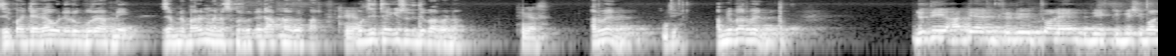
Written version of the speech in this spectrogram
যে কয় টাকা ওটার উপরে আপনি যে আপনি পারেন ম্যানেজ করবেন। এটা আপনার ব্যাপার। ঠিক আছে। মসজিদ থেকে কিছু দিতে পারবে না। ঠিক আছে। পারবেন? জি। আপনি পারবেন? যদি হাতিয়ার যদি চলে যদি একটু বেশি বড়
